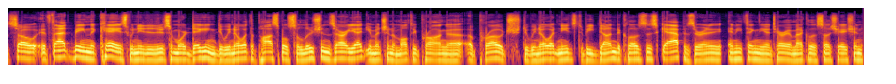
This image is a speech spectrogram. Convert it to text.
So, if that being the case, we need to do some more digging. Do we know what the possible solutions are yet? You mentioned a multi prong uh, approach. Do we know what needs to be done to close this gap? Is there any, anything the Ontario Medical Association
